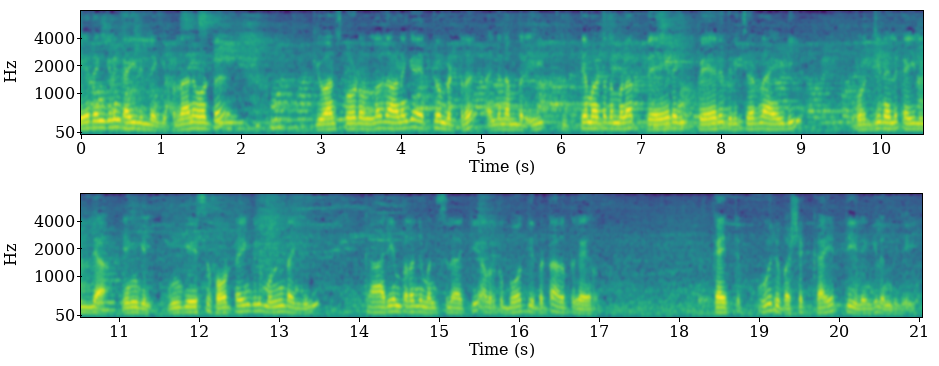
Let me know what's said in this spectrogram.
ഏതെങ്കിലും കയ്യിലില്ലെങ്കിൽ പ്രധാനമായിട്ട് ക്യു ആർ സ്കോഡ് ഉള്ളതാണെങ്കിൽ ഏറ്റവും ബെറ്റർ അതിന്റെ നമ്പർ. ഈ കൃത്യമായിട്ട് നമ്മളെ പേര് പേര് തിരിച്ചറിഞ്ഞ ഐ ഡി ഒറിജിനൽ കയ്യിലില്ല എങ്കിൽ ഇൻ കേസ് ഫോട്ടോയെങ്കിലും ഉണ്ടെങ്കിൽ കാര്യം പറഞ്ഞ് മനസ്സിലാക്കി അവർക്ക് ബോധ്യപ്പെട്ട് അകത്ത് കയറും. കയറ്റും. ഒരു പക്ഷെ കയറ്റിയില്ലെങ്കിൽ എന്ത് ചെയ്യും?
